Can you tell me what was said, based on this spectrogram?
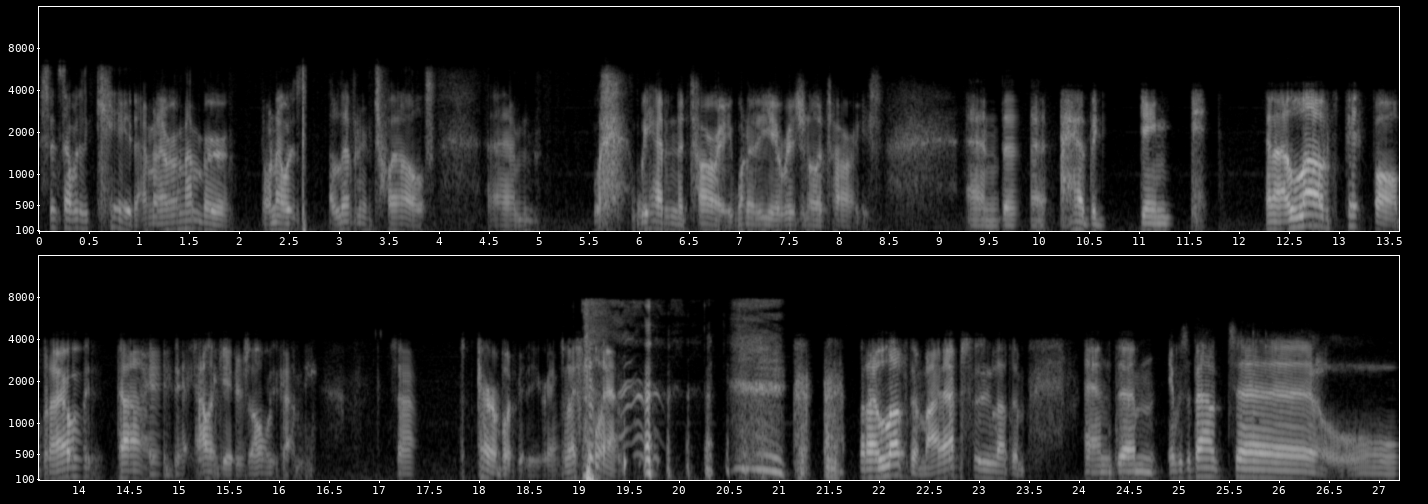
since I was a kid. I mean, I remember when I was 11 or 12. Um, we had an Atari, one of the original Ataris, and uh, I had the game, and I loved Pitfall, but I always died. The alligators always got me. So terrible at video games, and I still am. but I love them. I absolutely love them. And um, it was about uh, oh,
